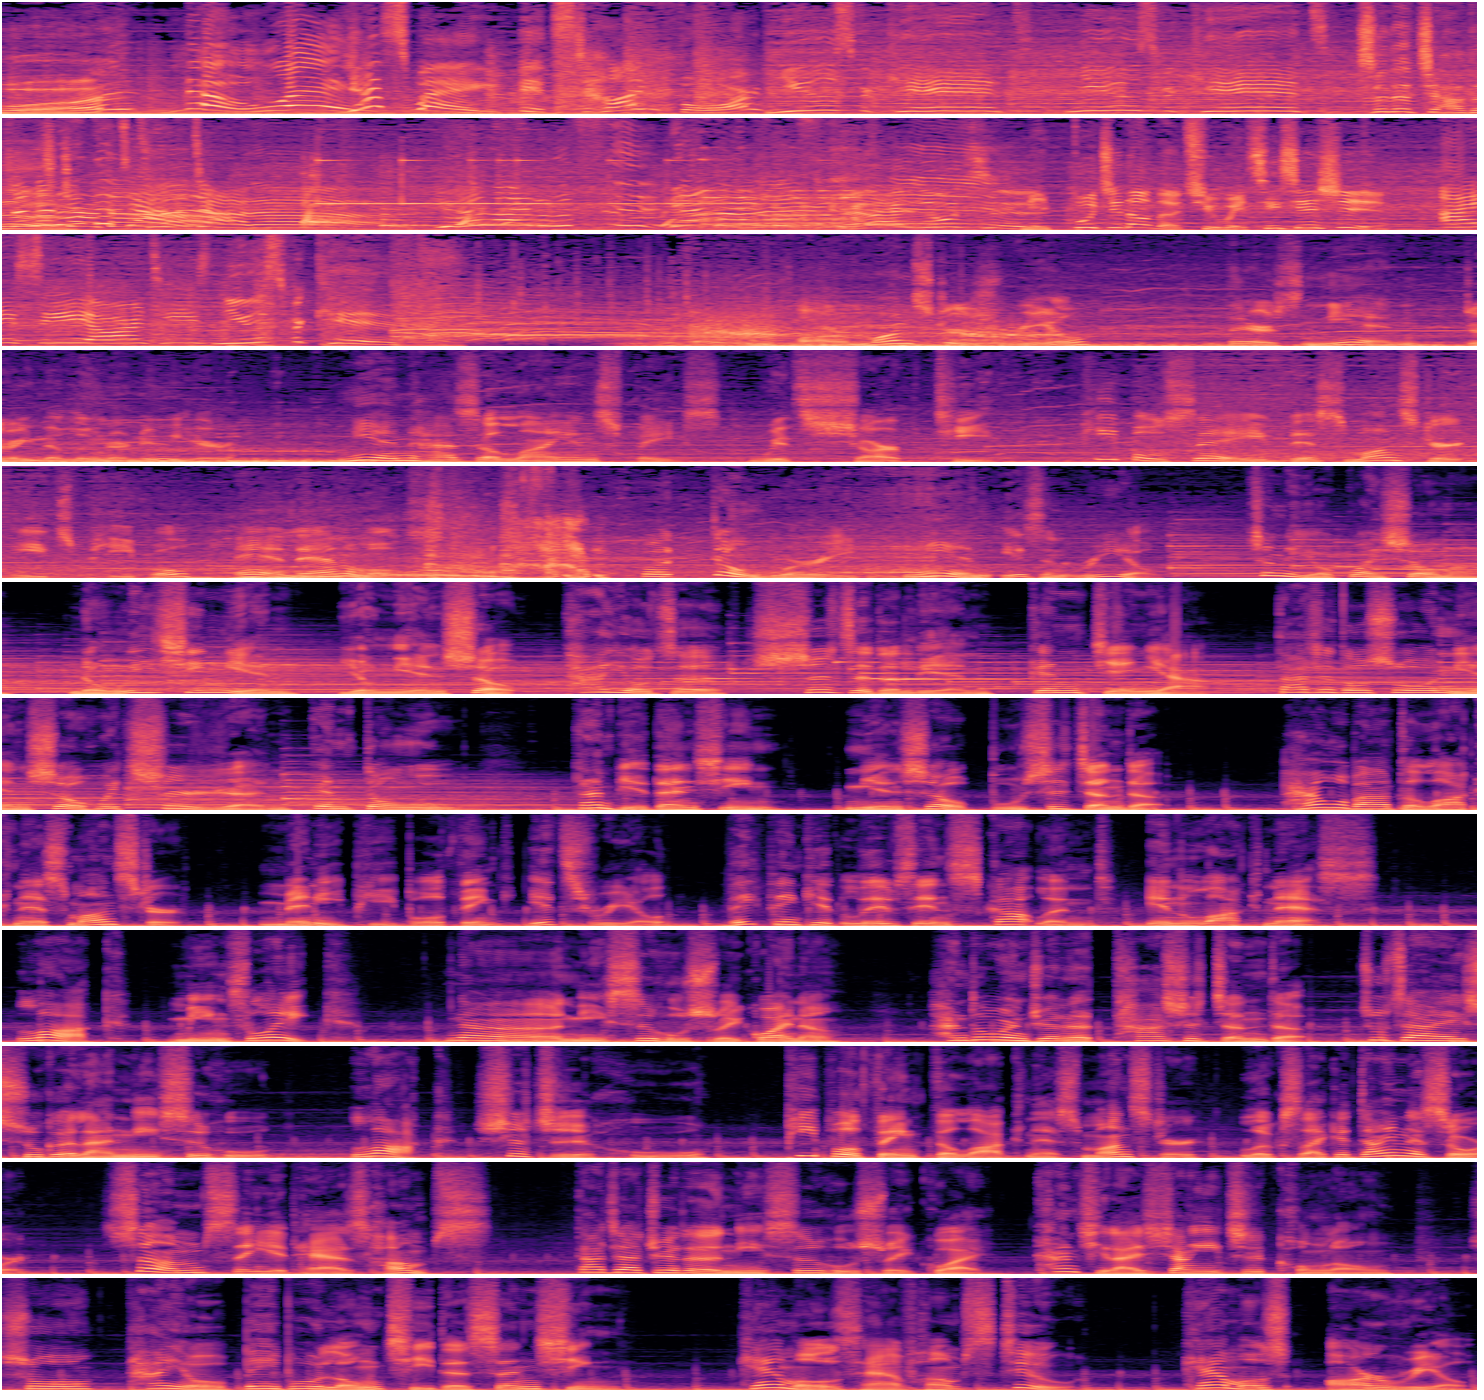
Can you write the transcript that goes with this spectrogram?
What? No way! Yes way! It's time for News for Kids. News for Kids. 真的假的？真的假的？真的假的？原来如此，原来如此。原来如此！你不知道的趣味新鲜事。 ICRT's News for Kids. Are monsters real? There's Nian during the Lunar New Year. Nian has a lion's face with sharp teeth. People say this monster eats people and animals. But don't worry, Nian isn't real. 真的有怪兽吗？农历新年有年兽，它有着狮子的脸跟尖牙。大家都说年兽会吃人跟动物，但别担心，年兽不是真的。How about the Loch Ness Monster? Many people think it's real. They think it lives in Scotland, in Loch Ness. Loch means lake. 那尼斯湖水怪呢？很多人觉得它是真的，住在苏格兰尼斯湖。Loch 是指湖。People think the Loch Ness monster looks like a dinosaur. Some say it has humps. 大家觉得尼斯湖水怪看起来像一只恐龙，说它有背部隆起的身形。 Camels have humps too. Camels are real.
